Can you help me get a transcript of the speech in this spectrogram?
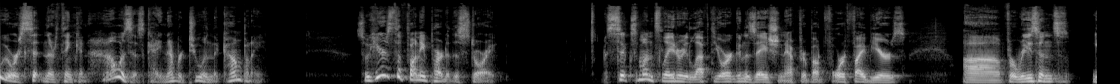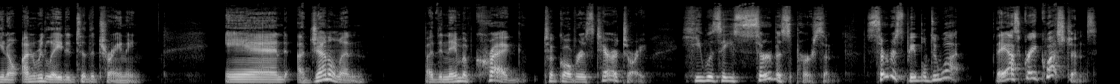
we were sitting there thinking, how is this guy number two in the company? So here's the funny part of the story. Six months later, he left the organization after about four or five years uh, for reasons, you know, unrelated to the training. And a gentleman by the name of Craig took over his territory. He was a service person. Service people do what? They ask great questions.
